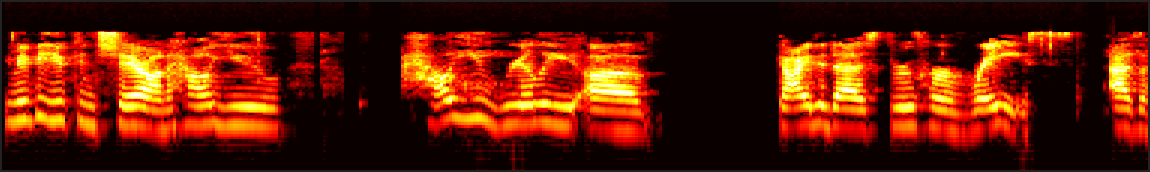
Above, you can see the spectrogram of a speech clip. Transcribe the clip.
maybe you can share on how you, how you really, uh, guided us through her race as a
